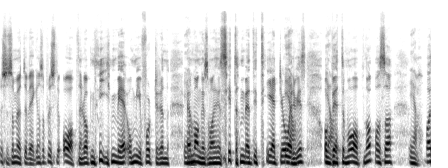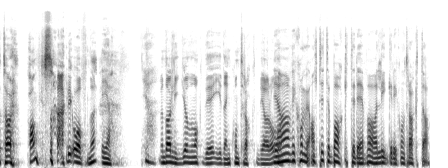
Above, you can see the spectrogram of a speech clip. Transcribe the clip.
plutselig så møter veggen, og så plutselig åpner det opp mye mer og mye fortere enn Ja. mange som har sittet og meditert i årevis og Ja. bedt om å åpne opp, og så bare tar pang, så er de åpne. Ja. Ja. Men da ligger jo nok det i den kontrakten de har òg. ja, vi kommer jo alltid tilbake til det. Hva ligger i kontrakta?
